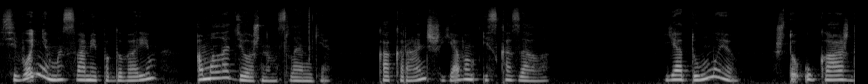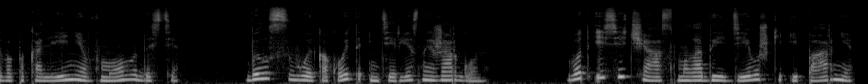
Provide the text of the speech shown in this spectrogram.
Сегодня мы с вами поговорим о молодежном сленге, как раньше я вам и сказала. Я думаю, что у каждого поколения в молодости был свой какой-то интересный жаргон – вот и сейчас молодые девушки и парни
